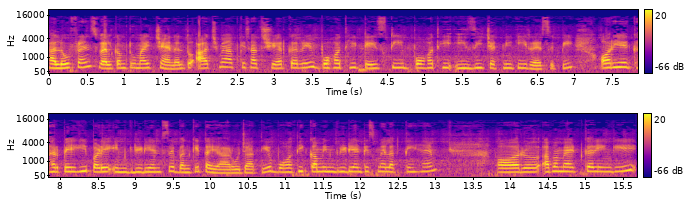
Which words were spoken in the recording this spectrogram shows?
Hello friends, welcome to my channel. तो आज मैं आपके साथ शेयर कर रही हूँ बहुत ही टेस्टी, बहुत ही इजी चटनी की रेसिपी और ये घर पे ही पड़े इंग्रेडिएंट से बनके तैयार हो जाती है। बहुत ही कम इंग्रेडिएंट इसमें लगते हैं। और अब हम ऐड करेंगे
